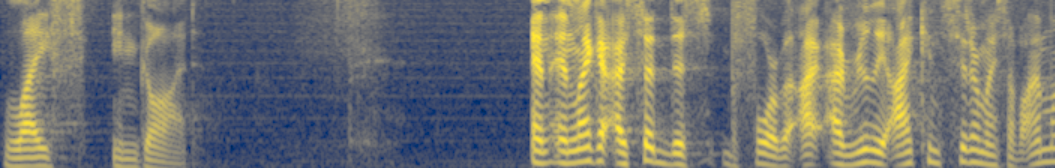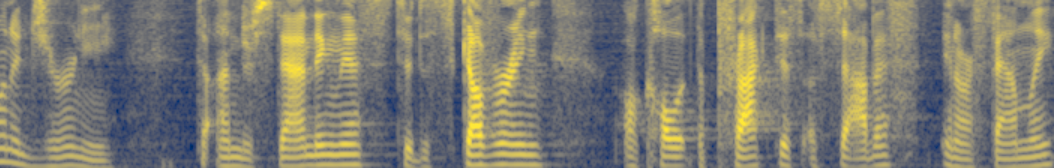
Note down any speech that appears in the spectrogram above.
life in God. And, and like I said this before, but I, I really, I consider myself, I'm on a journey to understanding this, to discovering, I'll call it the practice of Sabbath in our family.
